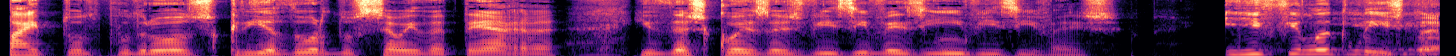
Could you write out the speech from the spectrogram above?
Pai Todo-Poderoso, Criador do céu e da terra e das coisas visíveis e invisíveis. E filatelista,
